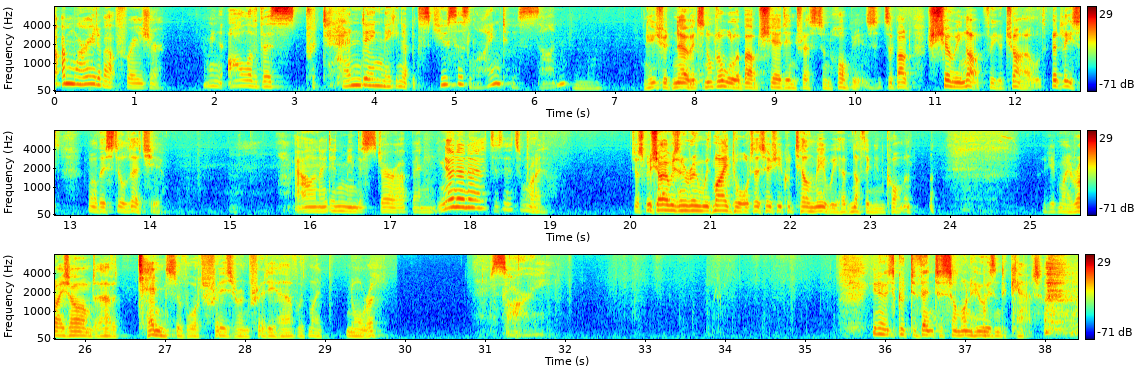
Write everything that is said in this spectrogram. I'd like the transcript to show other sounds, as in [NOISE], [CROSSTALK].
No, I'm worried about Frasier. I mean, all of this pretending, making up excuses, lying to his son. Mm. He should know it's not all about shared interests and hobbies. It's about showing up for your child. At least, while they still let you. Alan, I didn't mean to stir up any. No, no, no, it's, it's all right. Just wish I was in a room with my daughter so she could tell me we have nothing in common. [LAUGHS] I'd give my right arm to have a tenth of what Frasier and Freddie have with my Nora. Sorry. You know, it's good to vent to someone who isn't a cat. [LAUGHS]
